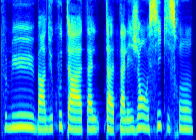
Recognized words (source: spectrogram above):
plus, ben, du coup, tu as, les gens aussi qui seront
